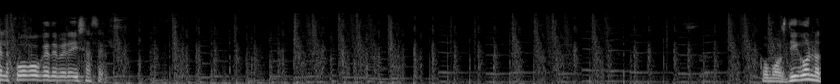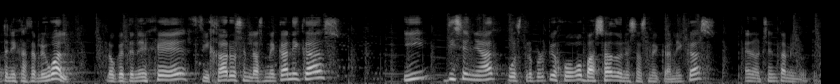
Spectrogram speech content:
el juego que deberéis hacer. Como os digo, no tenéis que hacerlo igual. Lo que tenéis que es fijaros en las mecánicas y diseñad vuestro propio juego basado en esas mecánicas en 80 minutos.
